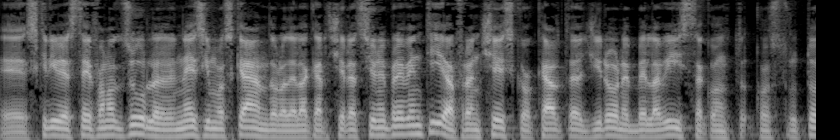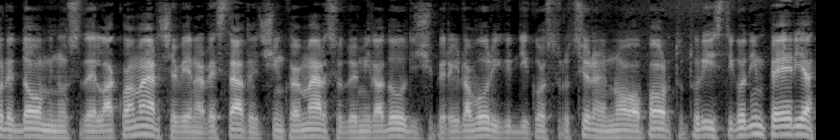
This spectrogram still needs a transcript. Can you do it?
Eh, scrive Stefano Zurlo, l'ennesimo scandalo della carcerazione preventiva, Francesco Caltagirone Bellavista, costruttore Dominus dell'Acqua Marcia, viene arrestato il 5 marzo 2012 per i lavori di costruzione del nuovo porto turistico d'Imperia,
